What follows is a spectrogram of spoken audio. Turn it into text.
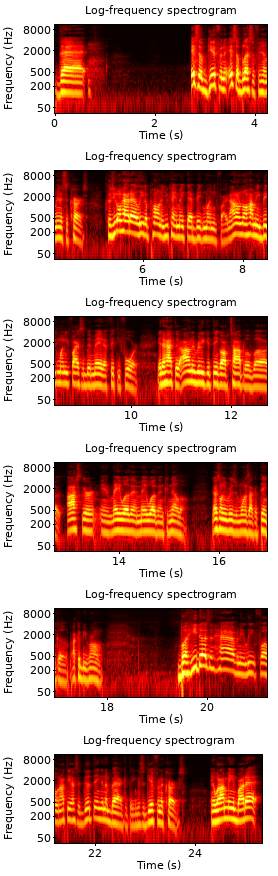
that it's a gift and it's a blessing for him and it's a curse. Because you don't have that elite opponent, you can't make that big money fight. And I don't know how many big money fights have been made at 54. It'd have to. I only really could think off top of uh, Oscar and Mayweather and Mayweather and Canelo. That's the only reason ones I could think of. I could be wrong. But he doesn't have an elite foe, and I think that's a good thing and a bad thing. It's a gift and a curse. And what I mean by that,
